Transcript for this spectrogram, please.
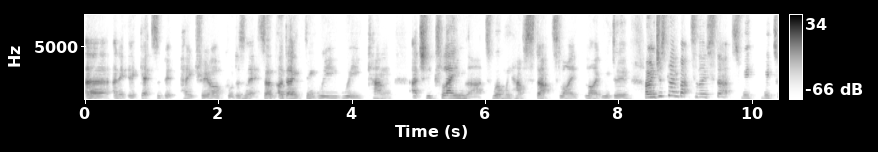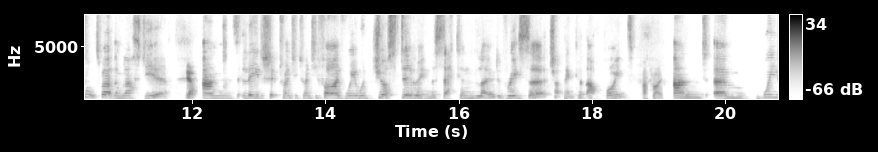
uh, and it, it, gets a bit patriarchal, doesn't it? So I don't think we we can actually claim that when we have stats like like we do. I mean, just going back to those stats, we we talked about them last year. Yeah. And Leadership 2025, we were just doing the second load of research, I think, at that point. That's right. And um, we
